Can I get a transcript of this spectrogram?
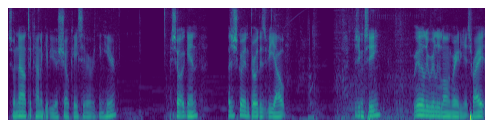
So now to kind of give you a showcase of everything here. So again, let's just go ahead and throw this V out. As you can see, really, really long radius, right?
